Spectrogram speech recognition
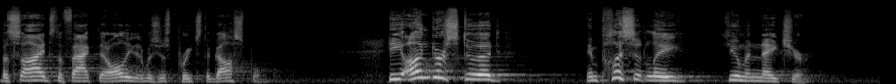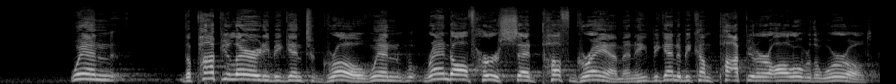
besides the fact that all he did was just preach the gospel. He understood implicitly human nature. When the popularity began to grow when Randolph Hearst said Puff Graham and he began to become popular all over the world.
